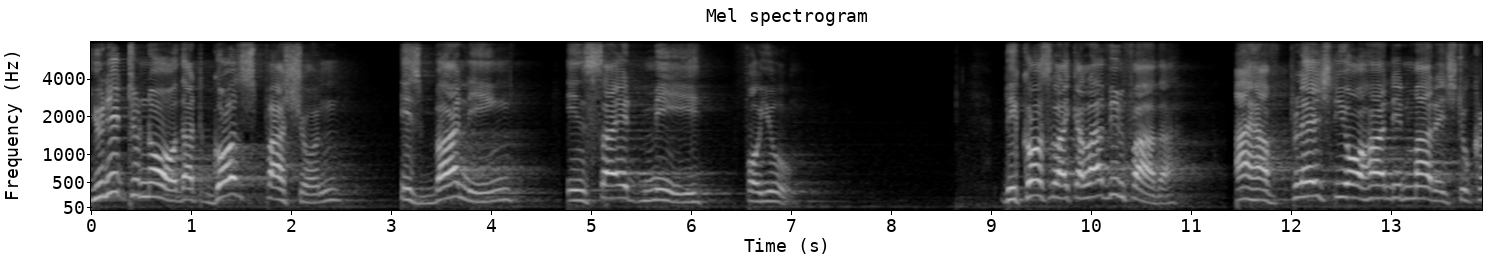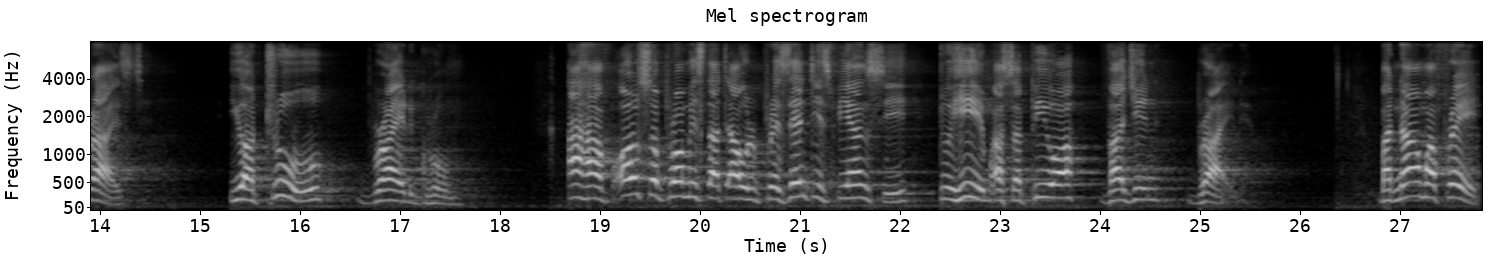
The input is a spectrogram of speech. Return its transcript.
You need to know that God's passion is burning inside me for you. Because, like a loving father, I have pledged your hand in marriage to Christ, your true bridegroom. I have also promised that I will present his fiancée to him as a pure virgin bride. But now I'm afraid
